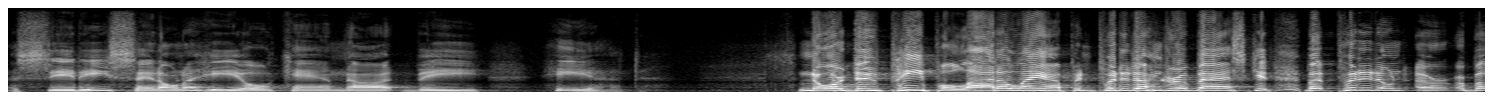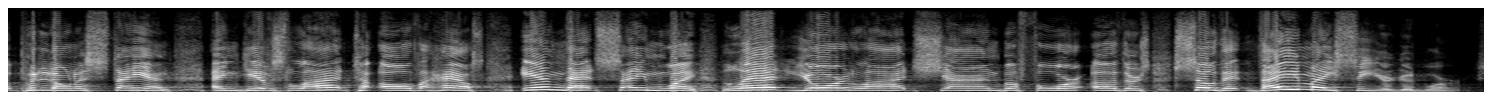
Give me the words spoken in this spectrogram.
A city set on a hill cannot be hid. Nor do people light a lamp and put it under a basket, but put it on, or, but put it on a stand and gives light to all the house. In that same way, let your light shine before others so that they may see your good works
